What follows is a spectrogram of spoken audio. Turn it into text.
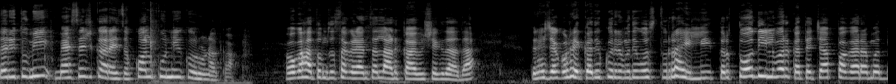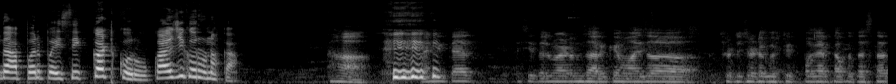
तरी तुम्ही मेसेज करायचा. कॉल कुणीही करू नका. हो का? हा तुमचा सगळ्यांचा लाडका अभिषेक दादा. तर ह्याच्याकडे एखादी कुरिअरमध्ये वस्तू राहिली तर तो देईल बरं का? त्याच्या पगारामधनं आपण पैसे कट करू. काळजी करू नका. हा. आणि त्यात शीतल मॅडम सारखे माझं छोट्या छोट्या गोष्टीत पगार कापत असतात.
